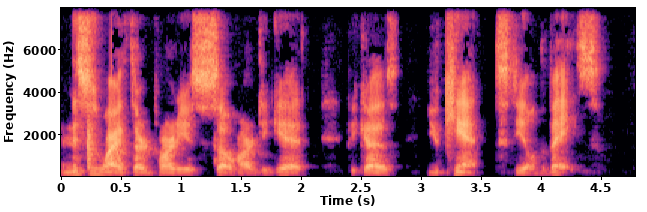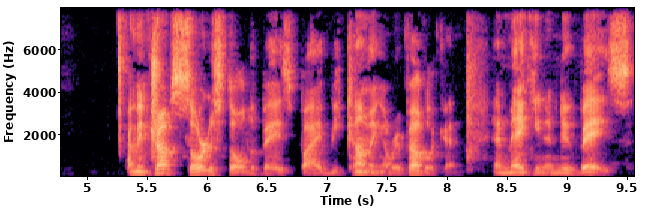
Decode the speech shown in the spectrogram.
and this is why a third party is so hard to get because you can't steal the base. I mean, Trump sort of stole the base by becoming a Republican and making a new base.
